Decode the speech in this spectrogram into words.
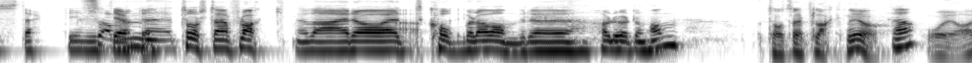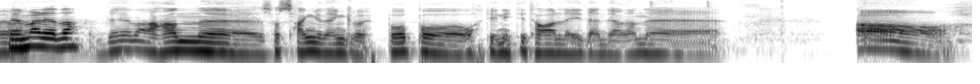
sterkt i mitt Sammen med Torstein Flakne der og et kobbel av andre. Har du hørt om han? Torstein Flakne, ja. Ja. Oh, ja, ja. Hvem er det, da? Det var han eh, som sang i den gruppa på 80-90-tallet i den der han Åh,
